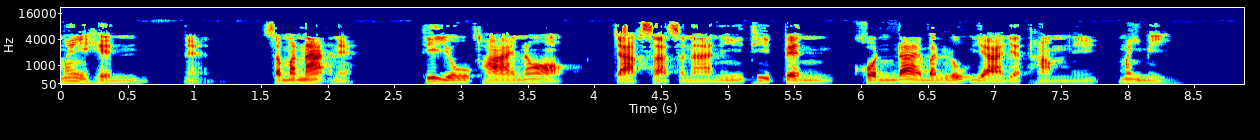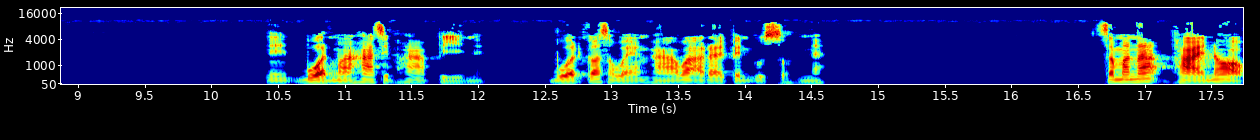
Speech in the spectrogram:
ไม่เห็นเนี่ยสมณะเนี่ยที่อยู่ภายนอกจากศาสนานี้ที่เป็นคนได้บรรลุญาญธรรมนี้ไม่มีนี่บวชมาห้าสิบห้าปีเนี่ย บวชก็แสวงหาว่าอะไรเป็นกุศลนะ สมณะภายนอก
